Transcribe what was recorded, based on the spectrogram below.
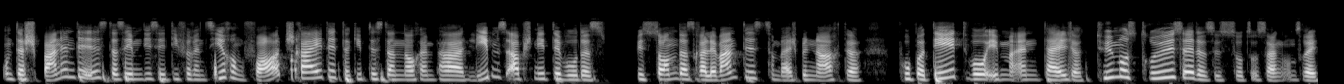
Und das Spannende ist, dass eben diese Differenzierung fortschreitet. Da gibt es dann noch ein paar Lebensabschnitte, wo das besonders relevant ist, zum Beispiel nach der Pubertät, wo eben ein Teil der Thymusdrüse, das ist sozusagen unsere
